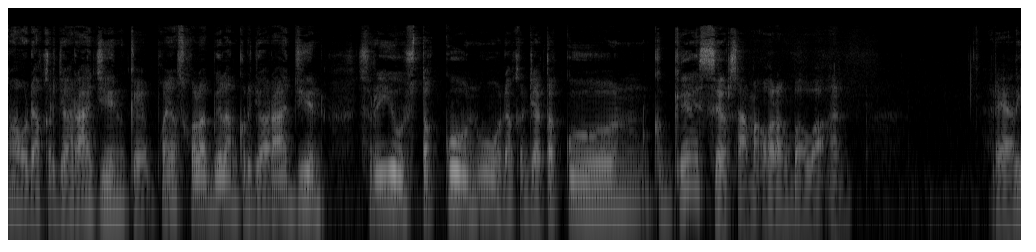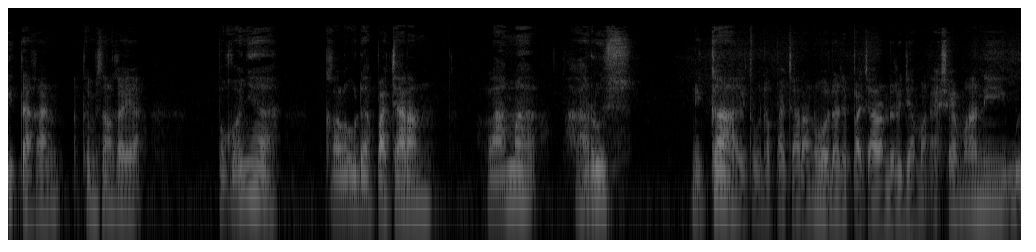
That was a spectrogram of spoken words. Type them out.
oh, udah kerja rajin. Kayak pokoknya sekolah bilang kerja rajin serius tekun. Uh, udah kerja tekun. Kegeser sama orang bawaan. Realita kan? Atau misalnya kayak pokoknya kalau udah pacaran lama harus nikah. Itu udah pacaran. Uh dari pacaran dari zaman SMA nih. Bu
